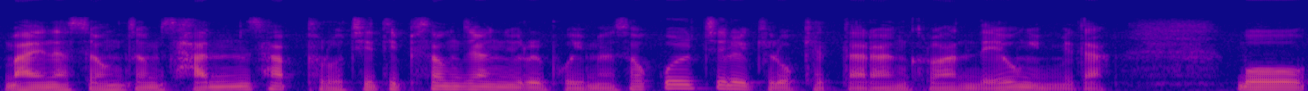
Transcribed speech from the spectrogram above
마이너스 0.34% GDP 성장률을 보이면서 꼴찌를 기록했다라는 그러한 내용입니다. 뭐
